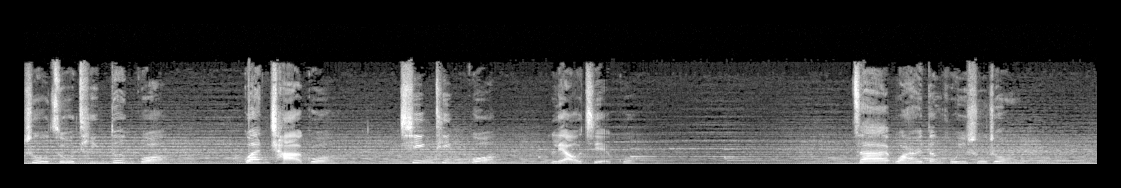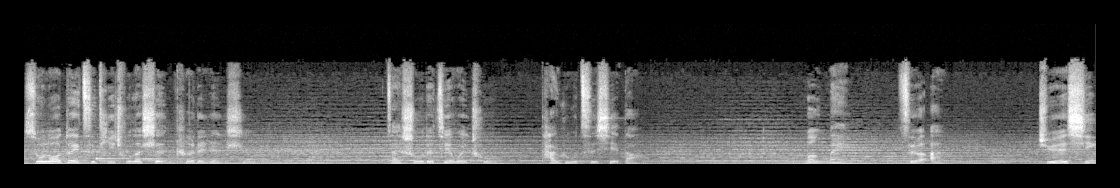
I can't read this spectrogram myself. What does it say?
驻足停顿过，观察过，倾听过。了解过，在《瓦尔登湖》一书中，索罗对此提出了深刻的认识。在书的结尾处，他如此写道：“蒙昧则暗，觉醒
